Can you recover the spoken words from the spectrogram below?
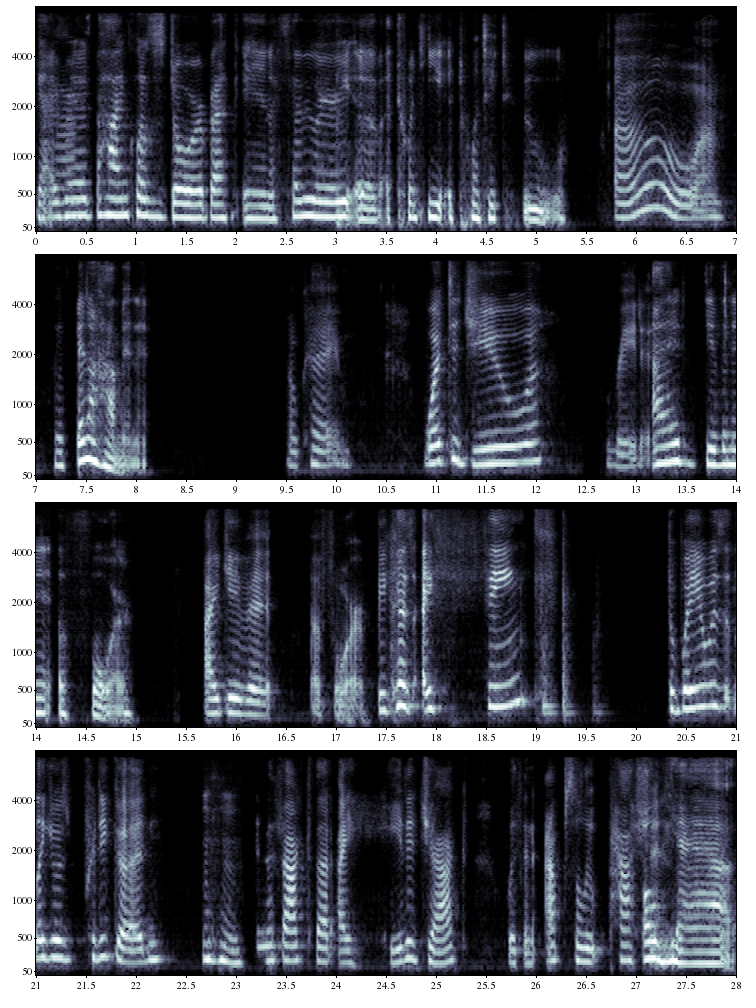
Yeah, I read Behind Closed Door back in February of 2022. oh it's been a hot minute. okay what did you rate it I'd given it a four. I gave it a four because I think the way it was like it was pretty good Mm-hmm. in the fact that I hated Jack with an absolute passion. Oh yeah,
